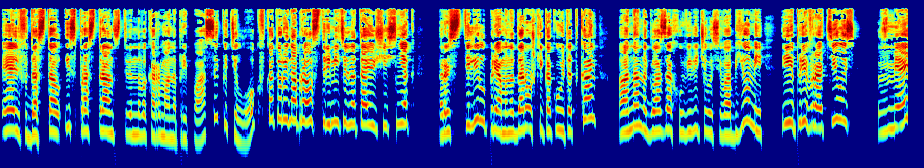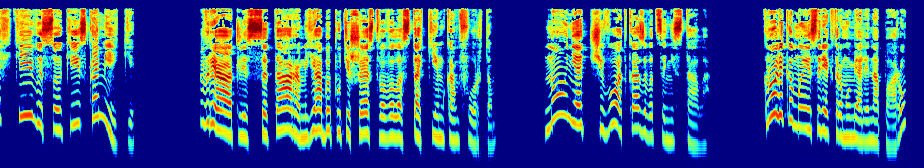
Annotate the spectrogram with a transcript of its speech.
Эльф достал из пространственного кармана припасы, котелок, в который набрал стремительно тающий снег, расстелил прямо на дорожке какую-то ткань, а она на глазах увеличилась в объеме и превратилась в мягкие высокие скамейки. Вряд ли с Сетаром я бы путешествовала с таким комфортом. Но ни от чего отказываться не стала. Кролика мы с ректором умяли на пару.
